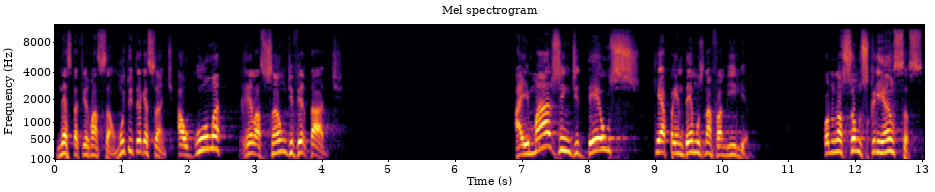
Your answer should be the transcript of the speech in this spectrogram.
nesta afirmação. Muito interessante. Alguma relação de verdade. A imagem de Deus que aprendemos na família. Quando nós somos crianças,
